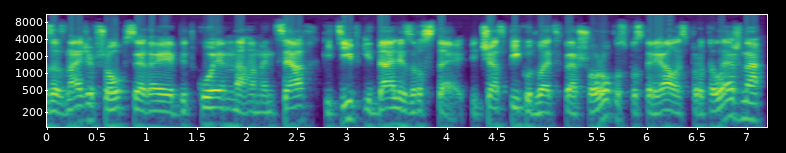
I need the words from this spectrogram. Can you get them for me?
зазначив, що обсяги біткоін на гаманцях китів і далі зростають. Під час піку 2021 року спостерігалась протилежна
